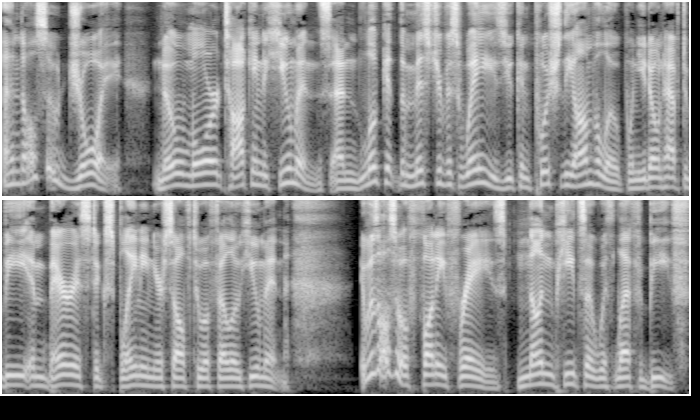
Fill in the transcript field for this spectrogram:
and also joy. No more talking to humans, and look at the mischievous ways you can push the envelope when you don't have to be embarrassed explaining yourself to a fellow human. It was also a funny phrase, none pizza with left beef.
